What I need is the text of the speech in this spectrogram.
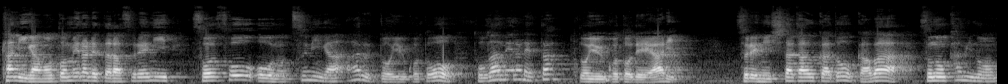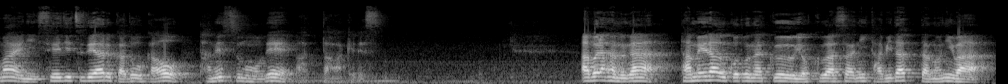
神が求められたらそれに相応の罪があるということを咎められたということでありそれに従うかどうかはその神の前に誠実であるかどうかを試すものであったわけです。アブラハムがためらうことなく翌朝に旅立ったのには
